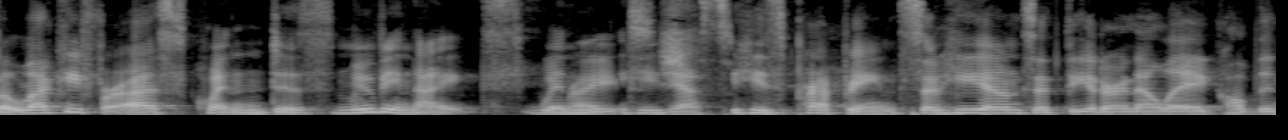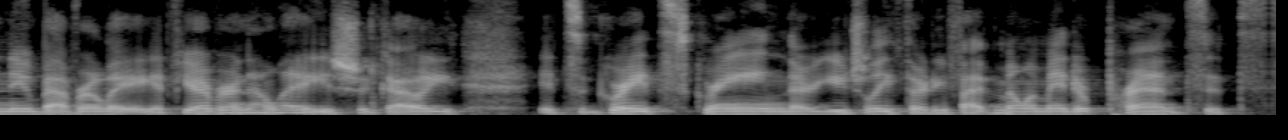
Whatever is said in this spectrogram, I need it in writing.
But lucky for us, Quentin does movie nights when right. he's yes. he's prepping. So he owns a theater in LA called the New Beverly. If you're ever in LA, you should go. He, it's a great screen. They're usually 35 millimeter prints. It's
